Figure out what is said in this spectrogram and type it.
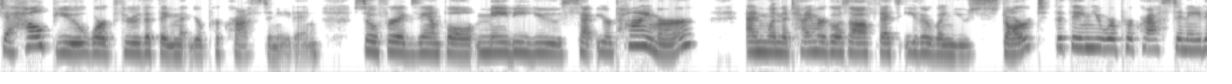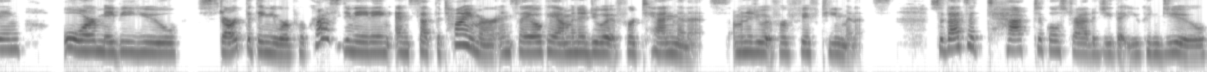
to help you work through the thing that you're procrastinating? So, for example, maybe you set your timer and when the timer goes off, that's either when you start the thing you were procrastinating, or maybe you start the thing you were procrastinating and set the timer and say, okay, I'm going to do it for 10 minutes. I'm going to do it for 15 minutes. So that's a tactical strategy that you can do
